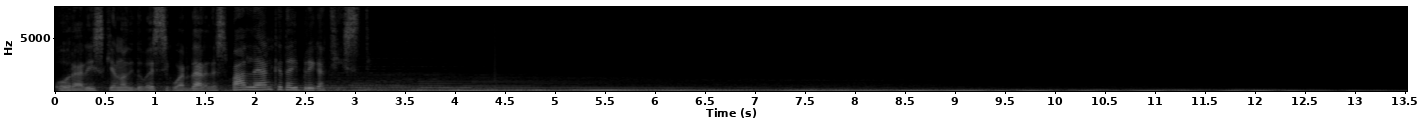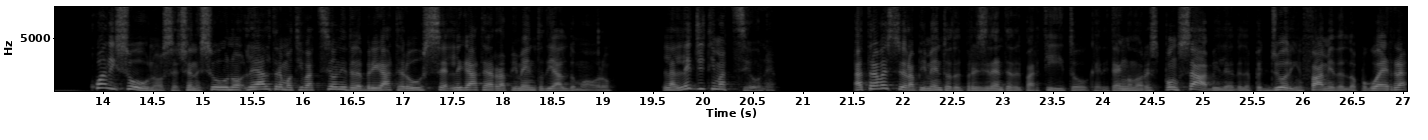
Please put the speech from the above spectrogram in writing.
Ora rischiano di doversi guardare le spalle anche dai brigatisti. Quali sono, se ce ne sono, le altre motivazioni delle Brigate Rosse legate al rapimento di Aldo Moro? La legittimazione. Attraverso il rapimento del presidente del partito, che ritengono responsabile delle peggiori infamie del dopoguerra,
